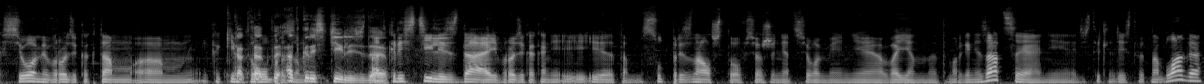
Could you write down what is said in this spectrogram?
Xiaomi вроде как там эм, каким-то как образом... Открестились, да. Открестились, да, и вроде как они... И, и, там суд признал, что все же нет, Xiaomi не военная там организация, они действительно действуют на благо,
